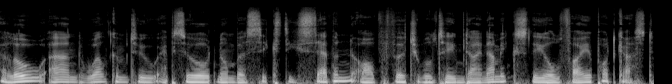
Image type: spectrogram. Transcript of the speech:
Hello and welcome to episode number 67 of Virtual Team Dynamics, the Allfire podcast.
